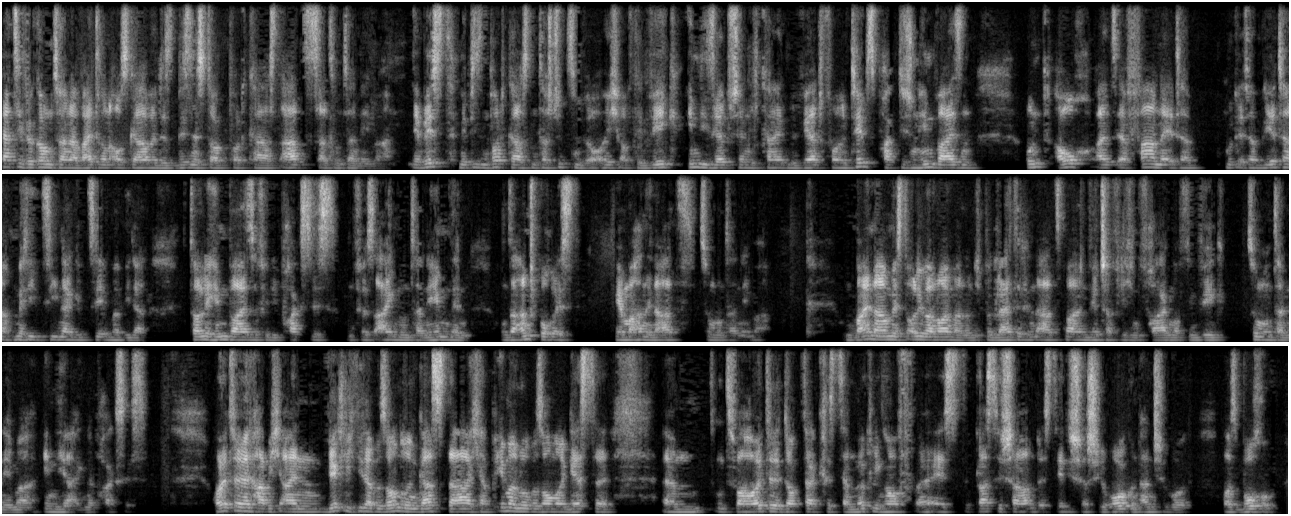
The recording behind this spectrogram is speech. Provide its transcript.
Herzlich willkommen zu einer weiteren Ausgabe des Business Talk Podcast Arzt als Unternehmer. Ihr wisst, mit diesem Podcast unterstützen wir euch auf dem Weg in die Selbstständigkeit mit wertvollen Tipps, praktischen Hinweisen und auch als erfahrener und etablierter Mediziner gibt es hier immer wieder tolle Hinweise für die Praxis und fürs eigene Unternehmen, denn unser Anspruch ist, wir machen den Arzt zum Unternehmer. Und mein Name ist Oliver Neumann und ich begleite den Arzt bei allen wirtschaftlichen Fragen auf dem Weg zum Unternehmer in die eigene Praxis. Heute habe ich einen wirklich wieder besonderen Gast da. Ich habe immer nur besondere Gäste. Ähm, und zwar heute Dr. Christian Möcklinghoff. Er ist plastischer und ästhetischer Chirurg und Handchirurg aus Bochum.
